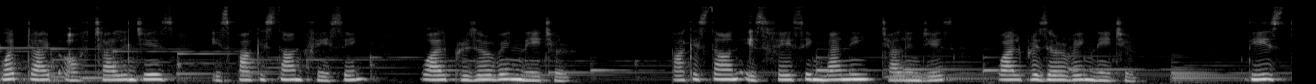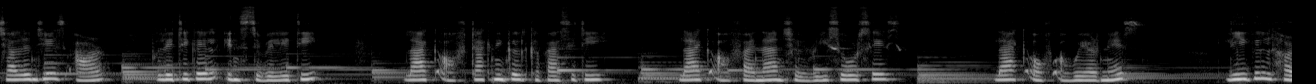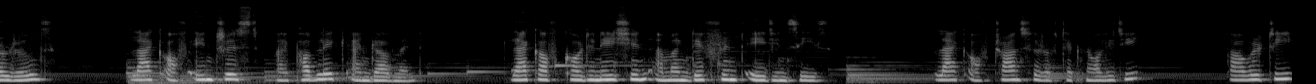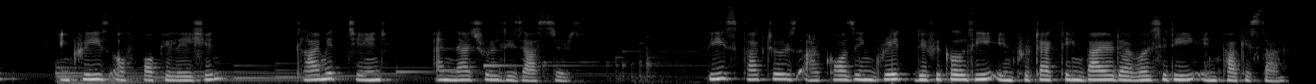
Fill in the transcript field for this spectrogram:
What type of challenges is Pakistan facing while preserving nature. Pakistan is facing many challenges while preserving nature. These challenges are political instability, lack of technical capacity, lack of financial resources, lack of awareness, legal hurdles, lack of interest by public and government lack of coordination among different agencies, lack of transfer of technology, poverty, increase of population, climate change, and natural disasters. These factors are causing great difficulty in protecting biodiversity in Pakistan.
